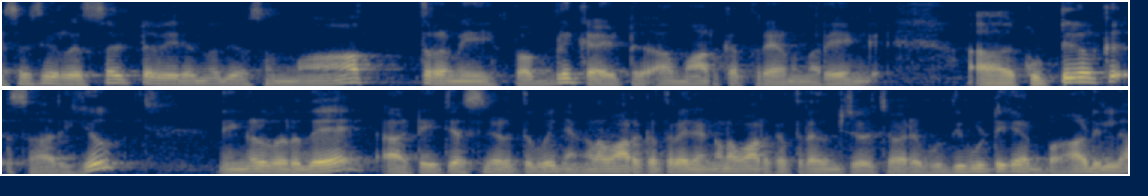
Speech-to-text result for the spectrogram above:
എസ് എസ് സി റിസൾട്ട് വരുന്ന ദിവസം മാത്രമേ പബ്ലിക്കായിട്ട് ആ മാർക്ക് എത്രയാണെന്ന് അറിയാൻ കുട്ടികൾക്ക് സാധിക്കൂ. നിങ്ങൾ വെറുതെ ആ ടീച്ചേഴ്സിന്റെ അടുത്ത് പോയി ഞങ്ങളുടെ മാർക്ക് എത്ര ഞങ്ങളുടെ മാർക്ക് എത്രയാണെന്ന് ചോദിച്ചാൽ അവരെ ബുദ്ധിമുട്ടിക്കാൻ പാടില്ല.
